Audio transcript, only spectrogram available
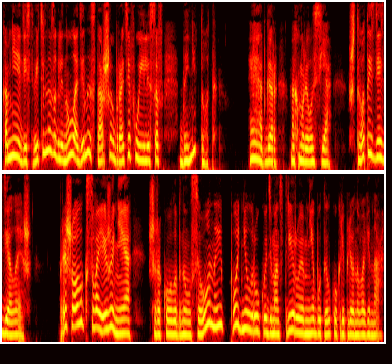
Ко мне действительно заглянул один из старших братьев Уиллисов, да не тот — «Эдгар», — нахмурилась я, — «что ты здесь делаешь?» «Пришел к своей жене», — широко улыбнулся он и поднял руку, демонстрируя мне бутылку крепленного вина.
